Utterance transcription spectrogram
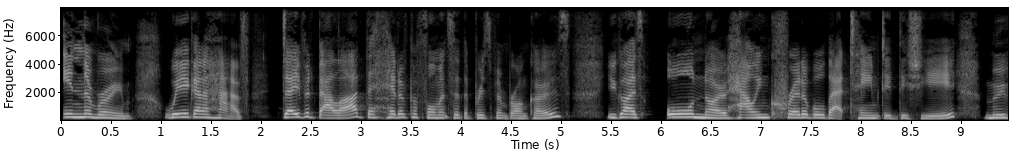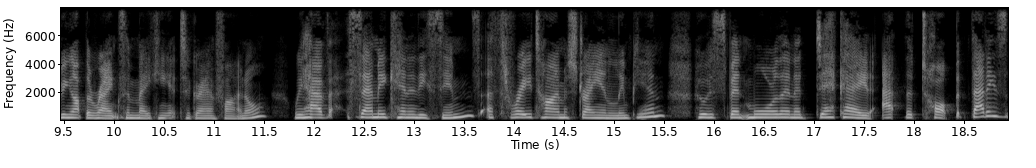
In the room, we're going to have David Ballard, the head of performance at the Brisbane Broncos. You guys all know how incredible that team did this year, moving up the ranks and making it to grand final. We have Sami Kennedy Sims, a three time Australian Olympian who has spent more than a decade at the top. But that is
